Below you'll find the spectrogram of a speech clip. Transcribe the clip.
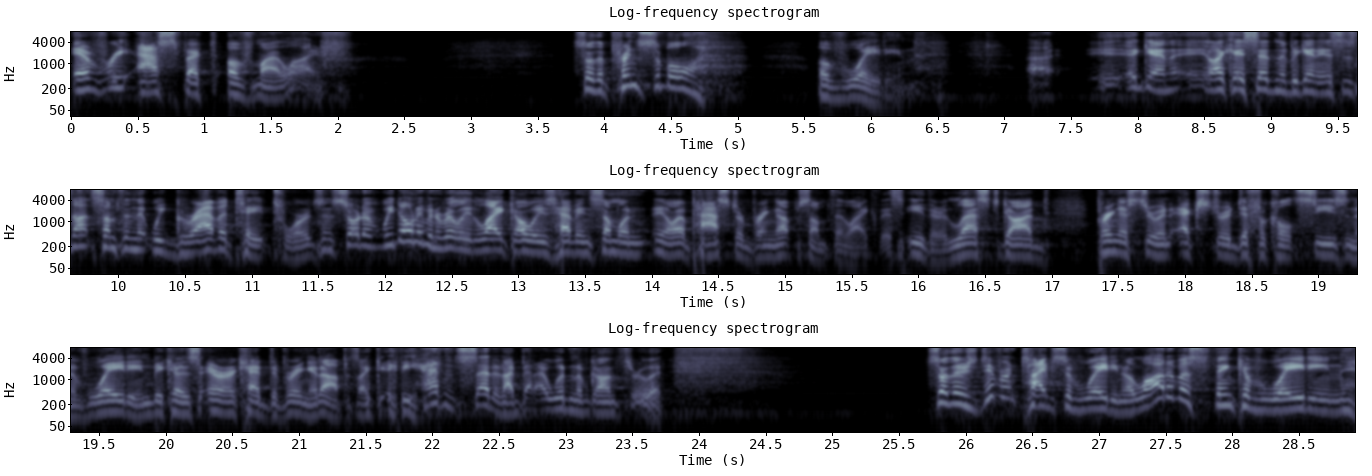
every aspect of my life. So, the principle of waiting. Uh, again, like I said in the beginning, this is not something that we gravitate towards. And sort of, we don't even really like always having someone, you know, a pastor bring up something like this either, lest God bring us through an extra difficult season of waiting because Eric had to bring it up. It's like, if he hadn't said it, I bet I wouldn't have gone through it. So, there's different types of waiting. A lot of us think of waiting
